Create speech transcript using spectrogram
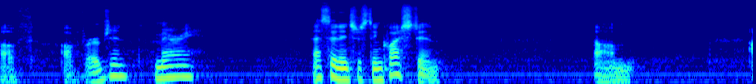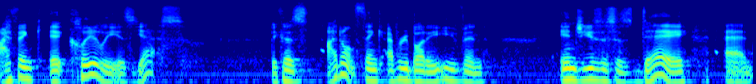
of a virgin Mary? That's an interesting question. Um, I think it clearly is yes because I don't think everybody, even in Jesus' day, and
